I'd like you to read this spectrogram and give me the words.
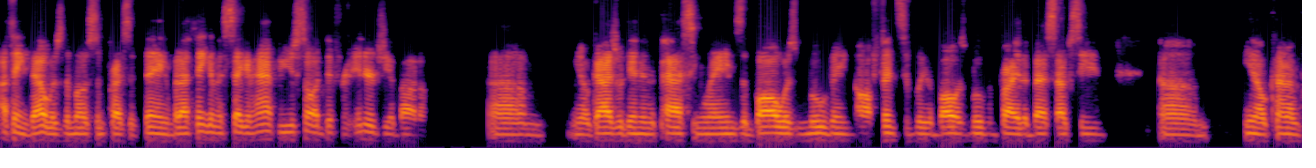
I think that was the most impressive thing. But I think in the second half, you saw a different energy about him. Um, you know, guys were getting in the passing lanes. The ball was moving offensively. The ball was moving probably the best I've seen, um, you know, kind of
